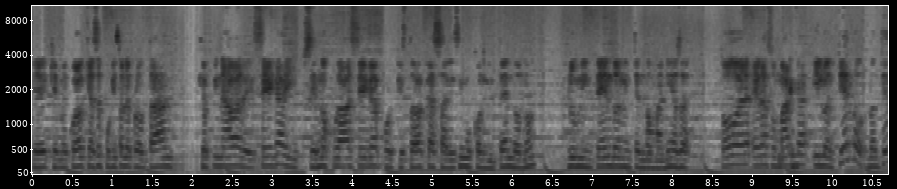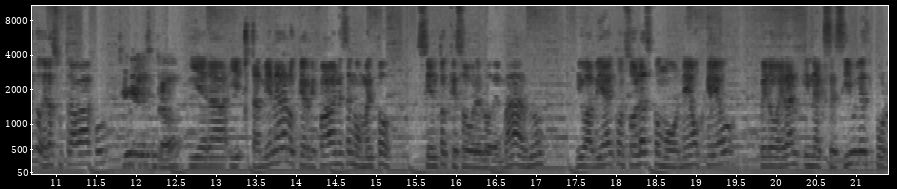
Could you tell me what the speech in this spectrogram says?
que, que me acuerdo que hace poquito le preguntaban qué opinaba de Sega y pues él no jugaba Sega porque estaba casadísimo con Nintendo, ¿no? Club Nintendo, Nintendo Manía, o sea, todo era, era su marca y lo entiendo, lo entiendo, era su trabajo Sí, era su trabajo. y era y también era lo que rifaba en ese momento, siento que sobre lo demás, ¿no? Digo, había consolas como Neo Geo, pero eran inaccesibles por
